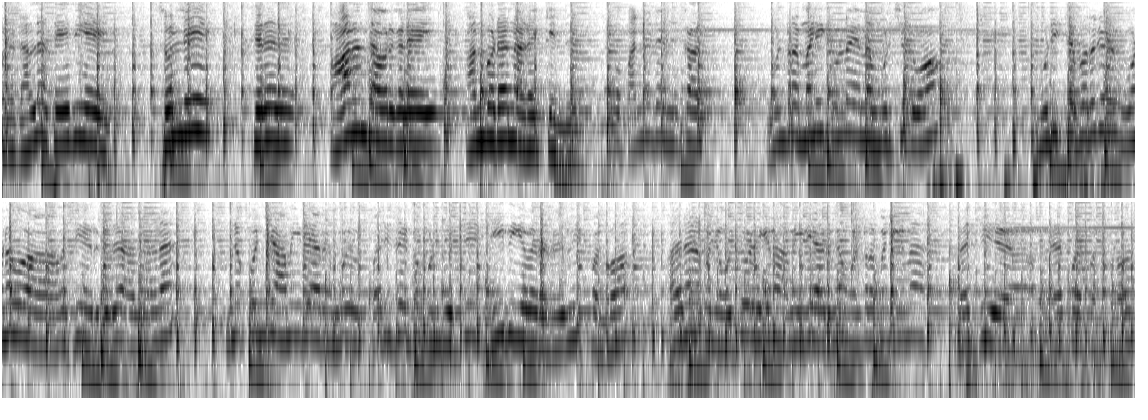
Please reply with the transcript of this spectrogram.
ஒரு நல்ல செய்தியை சொல்லி திரு ஆனந்த் அவர்களை அன்புடன் அழைக்கின்றேன். இப்போ பன்னெண்டே முக்கால் ஒன்றரை மணிக்குள்ளே எல்லாம் முடிச்சுடுவோம். முடித்த பிறகு உணவு அவசியம் இருக்குது. அதனால் இன்னும் கொஞ்சம் அமைதியாக இருங்க பரிசேர்ப்பு முடிஞ்சிட்டு தீபிகை வேறு ரிலீஸ் பண்ணுறோம் அதனால் கொஞ்சம் ஒத்துழைக்கணும் அமைதியாக இருங்க. ஒன்றரை மணிக்கெல்லாம் வச்சு ஏற்பாடு பண்ணுறோம்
